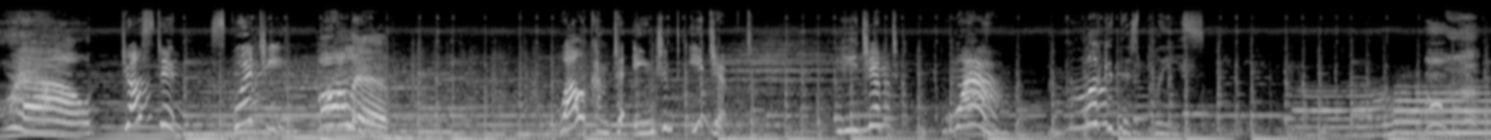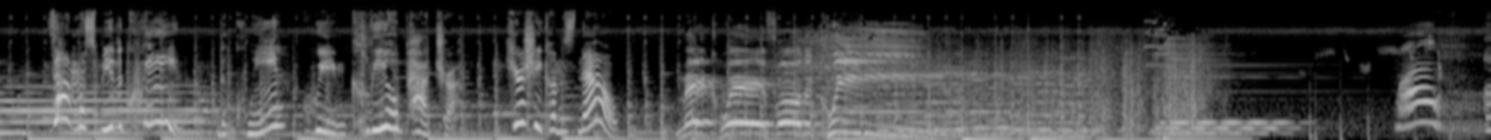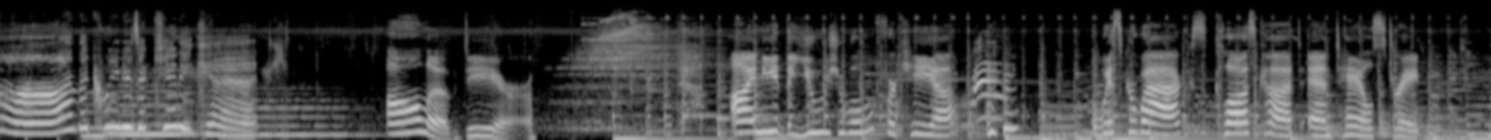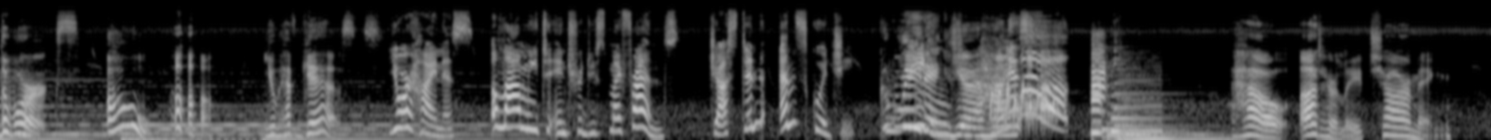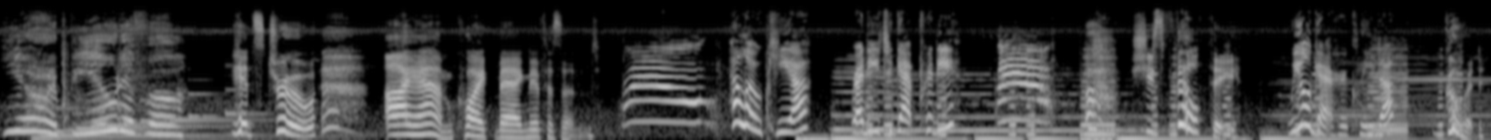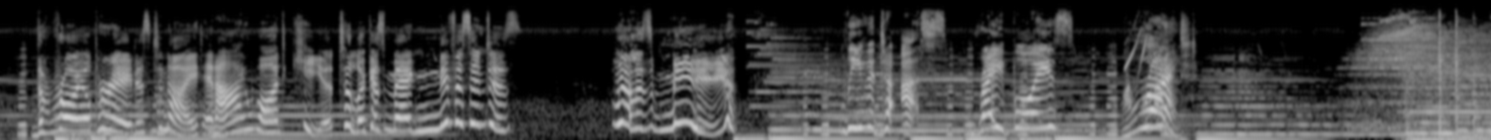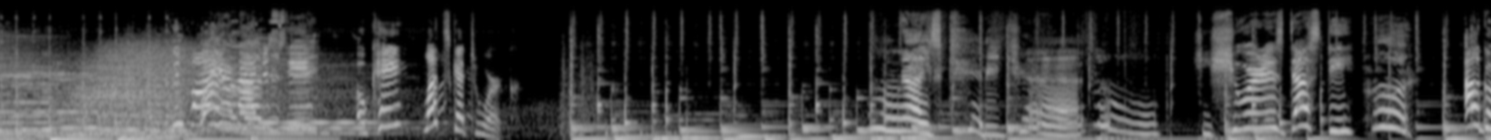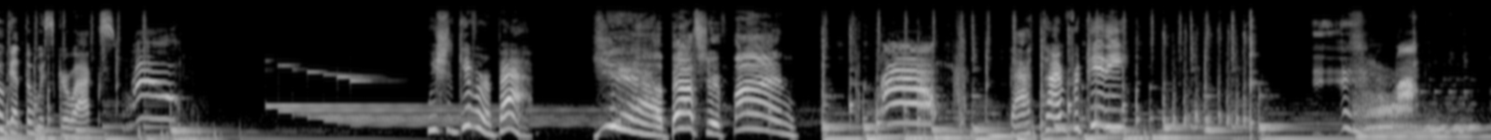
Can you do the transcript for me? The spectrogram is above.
wow! Justin, Squidgy, Olive! welcome to ancient Egypt. Egypt? Wow! Look at this place. that must be the queen. The queen? Queen Cleopatra. Here she comes now. Make way for the queen! Aw, the queen is a kitty cat. Olive, dear. I need the usual for Kia. Whisker wax, claws cut, and tail straightened. The works. Oh, you have guests. Your Highness, allow me to introduce my friends, Justin and Squidgy. Greetings, Your Highness. How utterly charming. You're beautiful. It's true. I am quite magnificent. Hello, Kia. Ready to get pretty? Oh, she's filthy. We'll get her cleaned up. Good. The royal parade is tonight, and I want Kia to look as magnificent as. well, as me. Leave it to us. Right, boys? Right! Goodbye, Your Majesty. Okay, let's get to work. Nice kitty cat. Mm. She sure is dusty. Huh. I'll go get the whisker wax. We should give her a bath. Yeah, baths are fun. Bath time for Kitty.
